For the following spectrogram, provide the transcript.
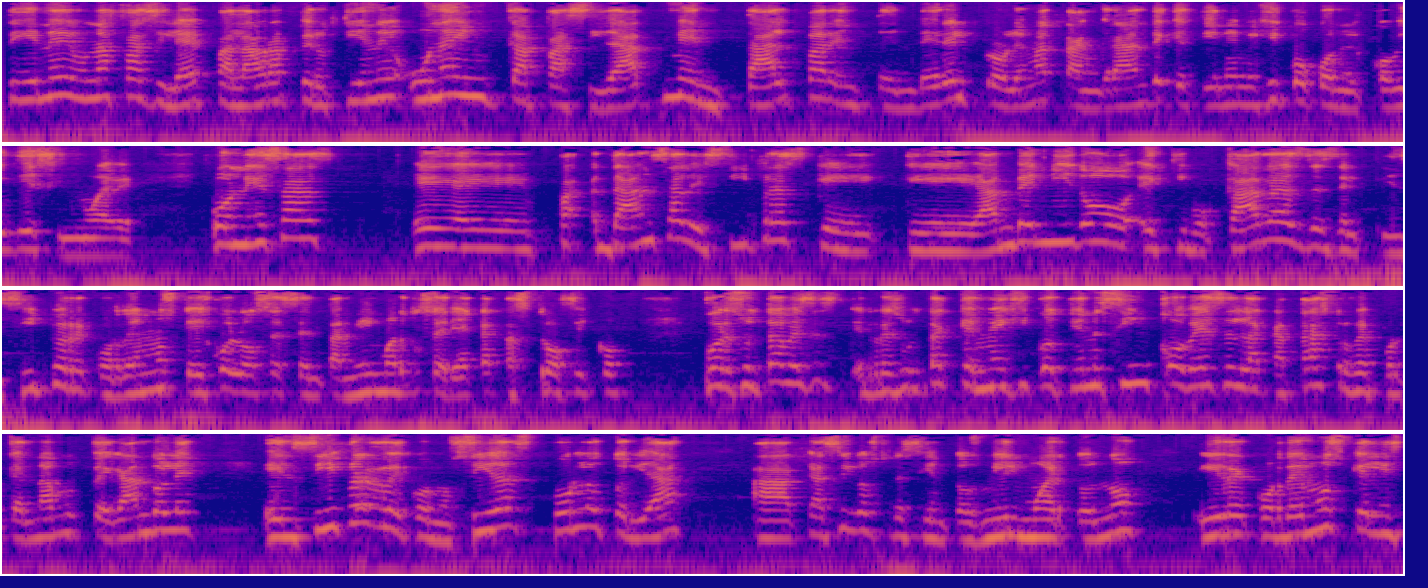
tiene una facilidad de palabra, pero tiene una incapacidad mental para entender el problema tan grande que tiene México con el COVID-19, con esas eh, danza de cifras que, que, han venido equivocadas desde el principio. Recordemos que dijo los 60 mil muertos sería catastrófico. Pues resulta, a veces, resulta que México tiene cinco veces la catástrofe porque andamos pegándole en cifras reconocidas por la autoridad a casi los 300 mil muertos, ¿no? Y recordemos que,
